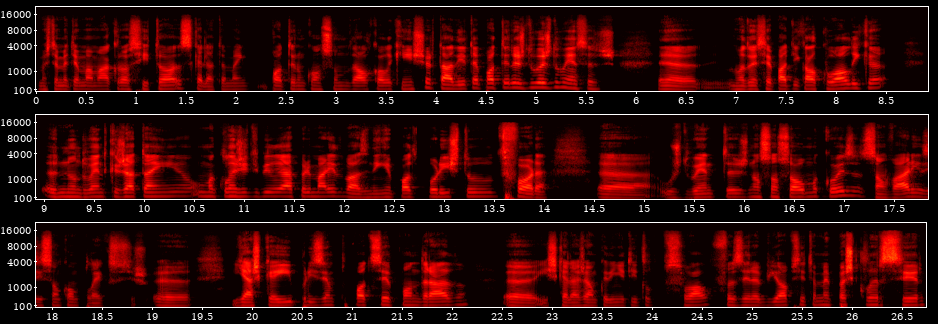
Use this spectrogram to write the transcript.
mas também tem uma macrocitose, se calhar também pode ter um consumo de álcool aqui enxertado e até pode ter as duas doenças. Uh, uma doença hepática alcoólica uh, num doente que já tem uma colangite biliar primária de base. Ninguém pode pôr isto de fora. Uh, os doentes não são só uma coisa, são várias e são complexos. Uh, e acho que aí, por exemplo, pode ser ponderado uh, e se calhar já um bocadinho a título pessoal, fazer a biópsia também para esclarecer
